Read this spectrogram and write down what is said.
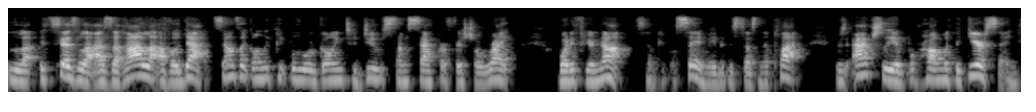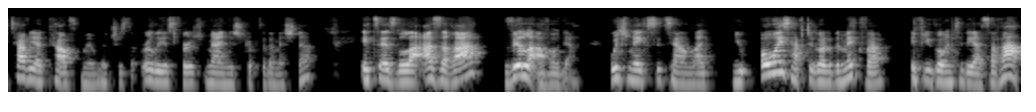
la, it says la azara la avodah. It sounds like only people who are going to do some sacrificial rite. What if you're not? Some people say maybe this doesn't apply. There's actually a problem with the gear saying, Tavia Kaufmann, which is the earliest version manuscript of the Mishnah. It says La Azara Villa Avoda, which makes it sound like you always have to go to the mikvah if you go into the Azara,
